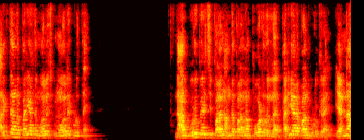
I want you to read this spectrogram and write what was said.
அதுக்கு தான் அந்த பரிகாரத்தை முதல்ல முதல்ல கொடுத்தேன். நான் குரு பயிற்சி பலன் அந்த பலன்லாம் போடுறதில்ல. பரிகார பலன் கொடுக்குறேன். ஏன்னா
